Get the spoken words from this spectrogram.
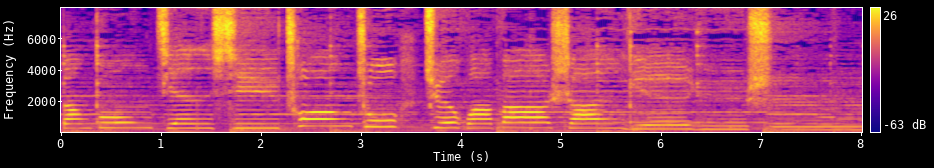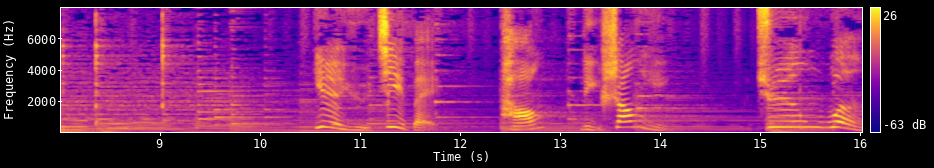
当共剪西窗烛，却话巴山夜雨时。《夜雨寄北》唐·李商隐。君问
